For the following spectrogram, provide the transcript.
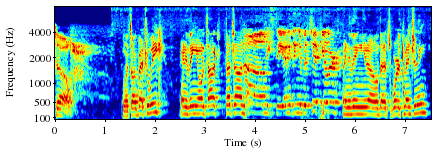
So, you want to talk about your week? Anything you want to talk, touch on? Uh, let me see. Anything in particular? Anything, you know, that's worth mentioning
